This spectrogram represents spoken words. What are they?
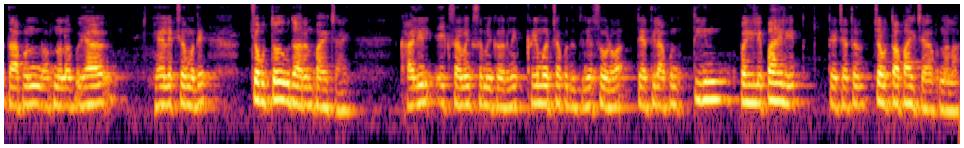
आता आपण आपणाला ह्या ह्या लेक्चरमध्ये चौथं उदाहरण पाहायचं आहे. खालील एक सामायिक समीकरणे क्रेमरच्या पद्धतीने सोडवा. त्यातील आपण तीन पहिले पाहिलेत. त्याच्यात चौथा पाहायचा आहे आपणाला.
